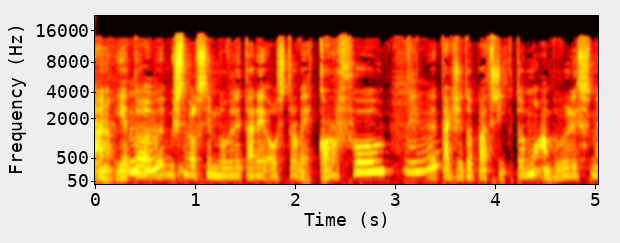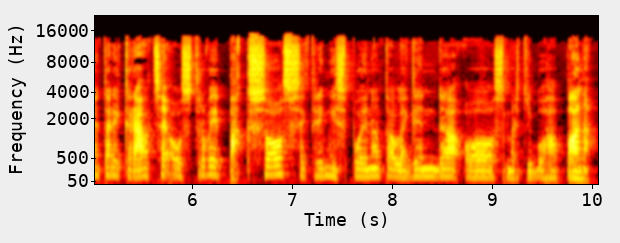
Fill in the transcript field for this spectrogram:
ano. Je to, mm-hmm. už jsme vlastně mluvili tady o ostrově Korfu, mm-hmm. takže to patří k tomu a mluvili jsme tady krátce o ostrově Paxos, se kterými je spojena ta legenda o smrti boha Pana.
